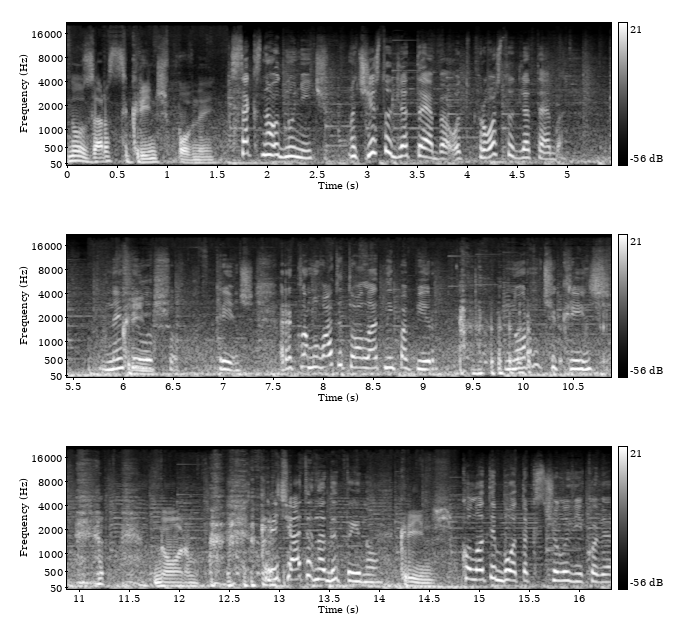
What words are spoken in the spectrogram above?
Ну, зараз це крінж повний. секс на одну ніч. Ну чисто для тебе, от просто для тебе. Не Крінж. філософ. Крінж. Рекламувати туалетний папір. Норм чи крінж. Норм. Кричати на дитину. Крінж. Колоти ботокс чоловікові.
